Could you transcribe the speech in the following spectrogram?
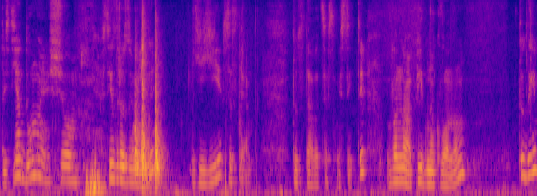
Тобто я думаю, що всі зрозуміли її систему. Тут ставиться сміситель, вона під наклоном туди,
